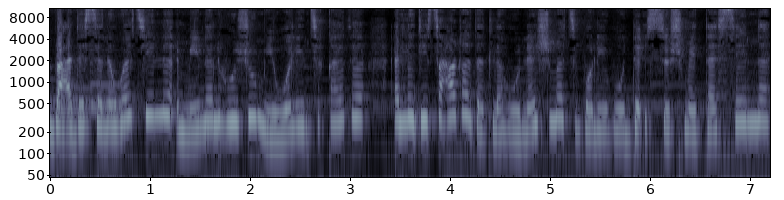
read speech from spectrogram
بعد سنوات من الهجوم والانتقاد الذي تعرضت له نجمة بوليوود سوشميتا سين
